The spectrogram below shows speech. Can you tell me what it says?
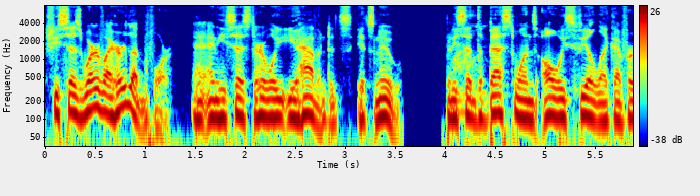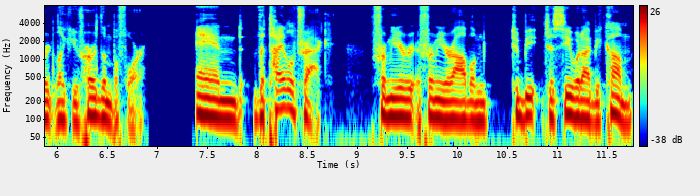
she says, "Where have I heard that before?" And, and he says to her, "Well, you haven't. It's it's new." But he wow. said the best ones always feel like I've heard like you've heard them before. And the title track from your from your album to be to see what I become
